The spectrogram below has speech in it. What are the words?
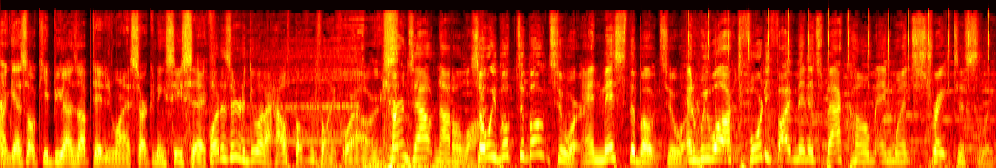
I guess I'll keep you guys updated when I start getting seasick. What is there to do on a houseboat for 24 hours? Turns out not a lot. So we booked a boat tour and missed the boat tour. And we walked 45 minutes back home and went straight to sleep.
